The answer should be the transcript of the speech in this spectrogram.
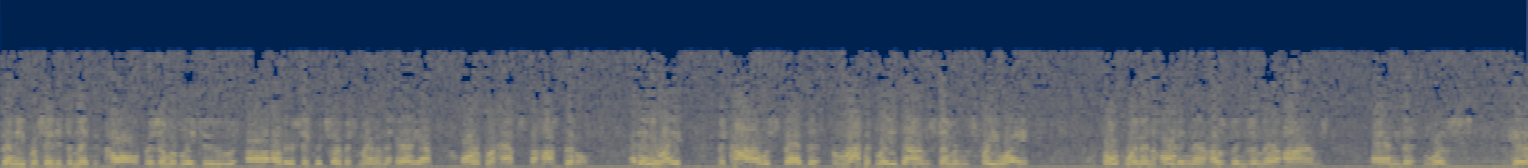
then he proceeded to make a call, presumably to uh, other Secret Service men in the area, or perhaps the hospital. At any rate, the car was sped rapidly down Stemmons Freeway, both women holding their husbands in their arms, and was here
